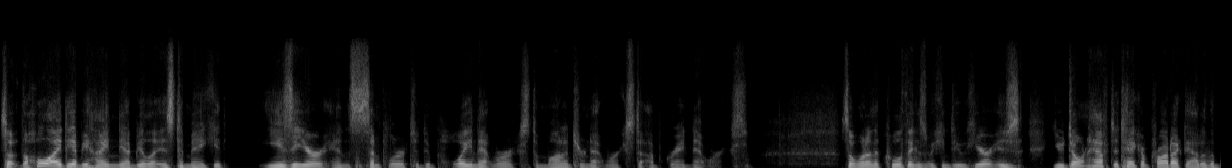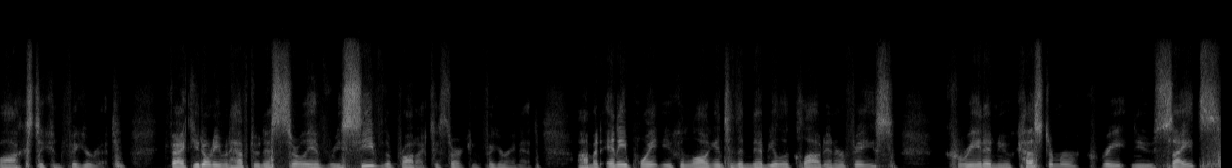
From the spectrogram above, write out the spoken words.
So the whole idea behind Nebula is to make it easier and simpler to deploy networks, to monitor networks, to upgrade networks. So one of the cool things we can do here is you don't have to take a product out of the box to configure it. In fact, you don't even have to necessarily have received the product to start configuring it. Um, at any point, you can log into the Nebula Cloud interface, create a new customer, create new sites,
